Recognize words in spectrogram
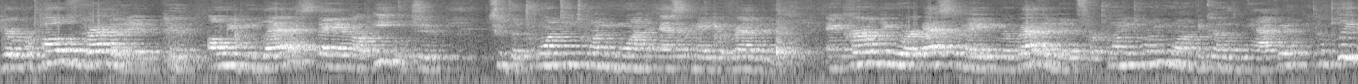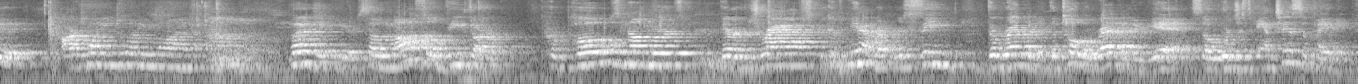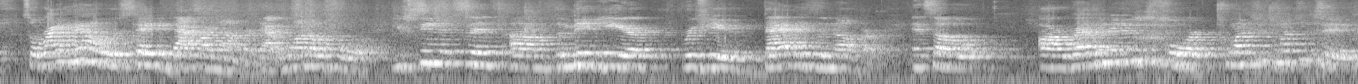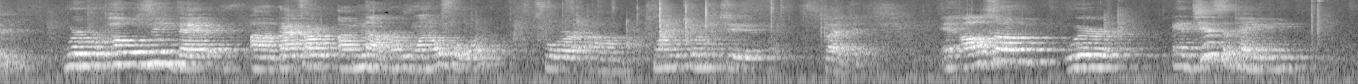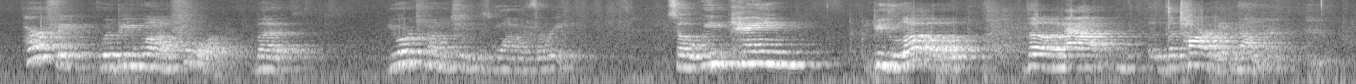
your proposed revenue can only be less than or equal to, to the 2021 estimated revenue. And currently, we're estimating the revenue for 2021 because we haven't completed our 2021 um, budget year. So, and also, these are proposed numbers, they're drafts, because we haven't received the revenue, the total revenue yet. So we're just anticipating. So right now, we're stating that's our number, that 104. You've seen it since um, the mid-year review. That is the number. And so our revenue for 2022, we're proposing that, um, that's our um, number, 104, for um, 2022 budget. And also, we're anticipating perfect would be 104, but your 22 is 103. So we came below the amount, the target number.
